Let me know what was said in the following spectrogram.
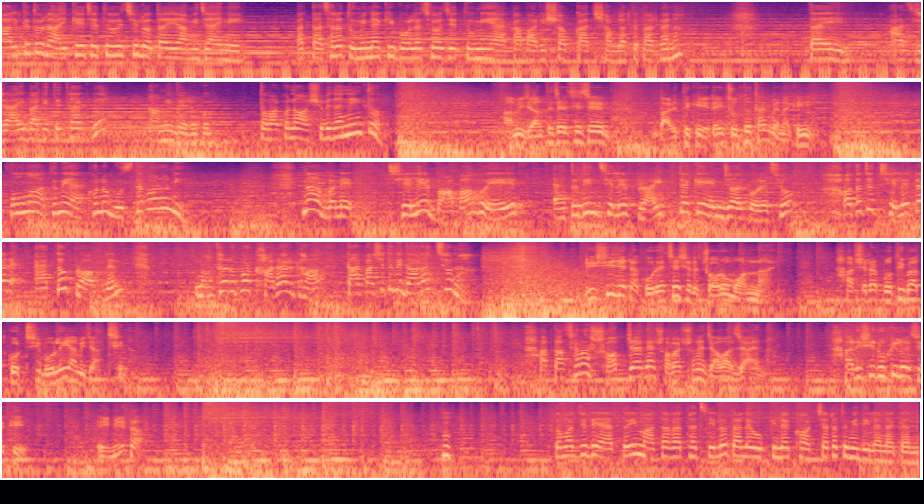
কালকে তো রায়কে যেতে হয়েছিল তাই আমি যাইনি। আর তাছাড়া তুমি নাকি বলেছ যে তুমি একা বাড়ির সব কাজ সামলাতে পারবে না। তাই আজ রায় বাড়িতে থাকবে আমি বেরোবো। তোমার কোনো অসুবিধা নেই তো? আমি জানতে চাইছি যে বাড়ি থেকে এটাই চলতে থাকবে নাকি? উমা তুমি এখনও বুঝতে পারোনি? না মানে ছেলের বাবা হয়ে এতদিন ছেলের প্রাইডটাকে এনজয় করেছ? অথচ ছেলেটার এত প্রবলেম মাথার উপর খাড়ার ঘা, তার পাশে তুমি দাঁড়াচ্ছ না। ঋষি যেটা করেছে, সেটা চরম অন্যায়। আর সেটার প্রতিবাদ করছি বলেই আমি যাচ্ছি না। আর তাছাড়া সব জায়গায় সবার সঙ্গে যাওয়া যায় না। আর ঋষির উকিল হয়েছে কে? এই মেয়েটা? তোমার যদি এতই মাথা ব্যথা ছিল, তাহলে উকিলের খরচাটা তুমি দিলে না কেন?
